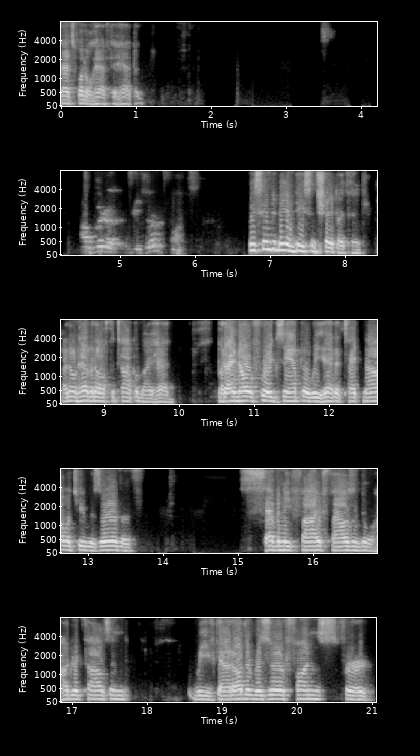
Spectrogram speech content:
That's what'll have to happen. How good are the reserve funds? We seem to be in decent shape, I think. I don't have it off the top of my head. But I know, for example, we had a technology reserve of seventy-five thousand to hundred thousand. We've got other reserve funds for,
